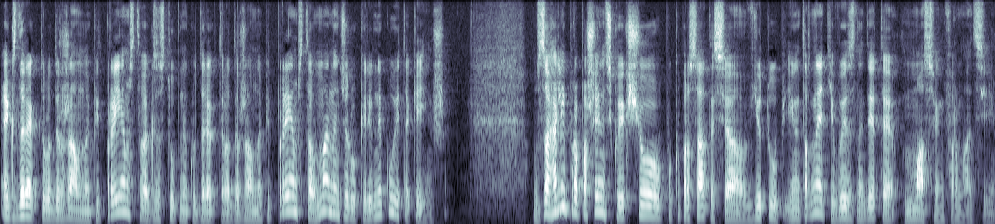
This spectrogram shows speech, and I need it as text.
екс-директору державного підприємства, екс-заступнику директора державного підприємства, менеджеру, керівнику і таке інше. Взагалі про Пашинську, якщо покопрасатися в YouTube і в інтернеті, ви знайдете масу інформації.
